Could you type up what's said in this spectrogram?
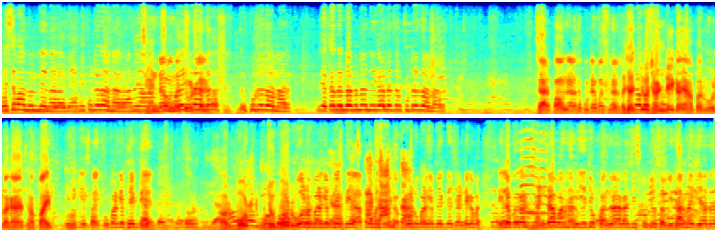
कसं बांधून देणार आम्ही? आम्ही कुठे राहणार? आम्ही झेंडा आमचं वंदन मैस तोडलाय. झालं तर कुठे जाणार? एखादं लग्न निघालं कुछ कुठे जाणार? चार पाहुण्याला तर कुठे बसणार अच्छा जो झंडे का यहाँ पर वो लगाया था पाइप ये देखिए, उकड़ के फेंक दिया। है। तोड़ दिया। और बोट जो बोर्ड बोर्ड उकड़ के फेंक दिया। आपके का पास रहेगा। उकड़ के फेंक दिया झंडे का ये लोग अगर झंडा वंदन ये जो पंद्रह अगस्त जिसको जो संविधान में किया था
